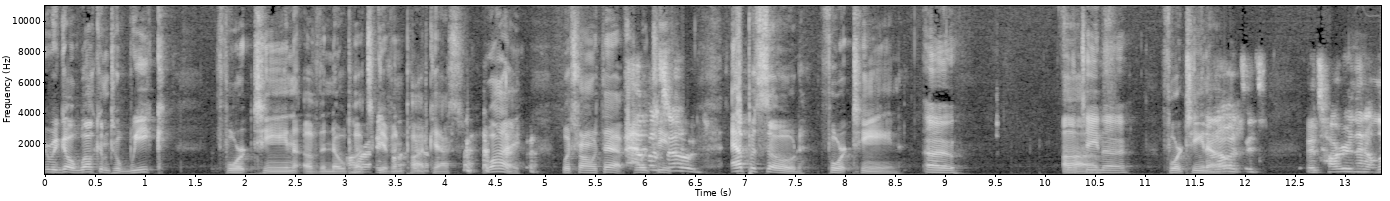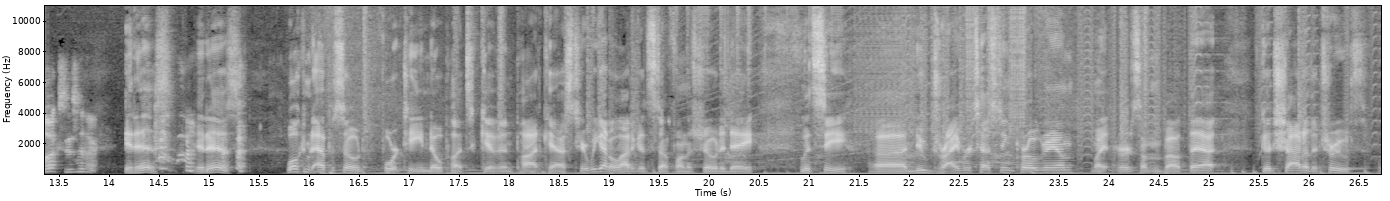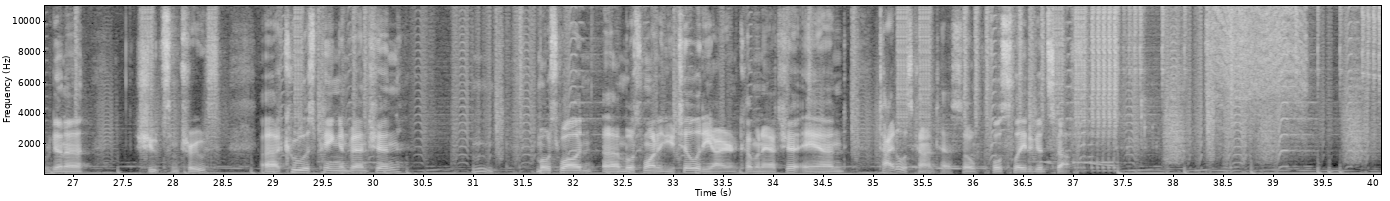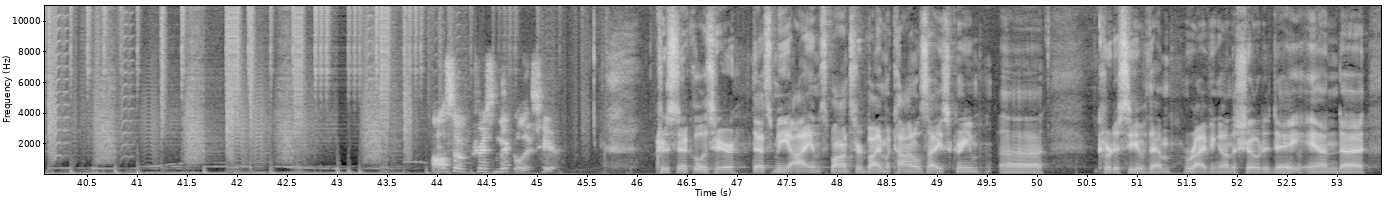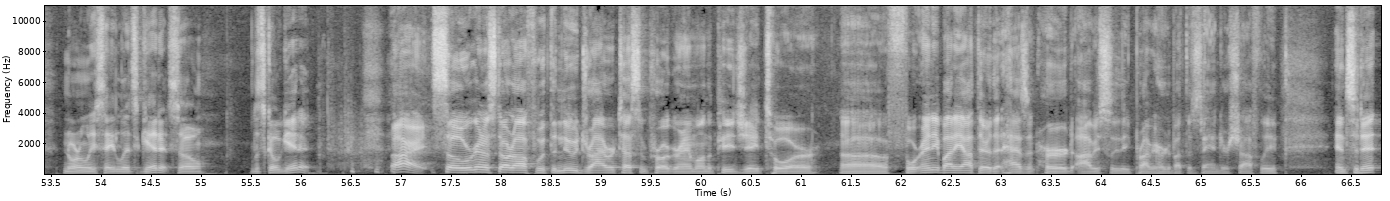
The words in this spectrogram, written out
Here we go. Welcome to week 14 of the No Putts right, Given fuck it podcast. Why? What's wrong with that? 14 Episode. Episode 14. Oh. 14 oh. 14 No, it's it's it's harder than it looks, isn't it? It is. It is. Welcome to episode 14, No Putts Given podcast. Here we got a lot of good stuff on the show today. Let's see. Uh, new driver testing program. Might heard something about that. Good shot of the truth. We're gonna shoot some truth. Uh, coolest ping invention. Hmm. Most wanted, uh, most wanted utility iron coming at you, and Titleist contest. So full slate of good stuff. Also, Chris Nicholas here. Chris Nicholas here. That's me. I am sponsored by McConnell's Ice Cream, uh, courtesy of them arriving on the show today. And uh, normally say, let's get it. So let's go get it. All right, so we're going to start off with the new driver testing program on the PGA Tour. Uh, for anybody out there that hasn't heard, obviously they probably heard about the Xander Schauffele incident.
